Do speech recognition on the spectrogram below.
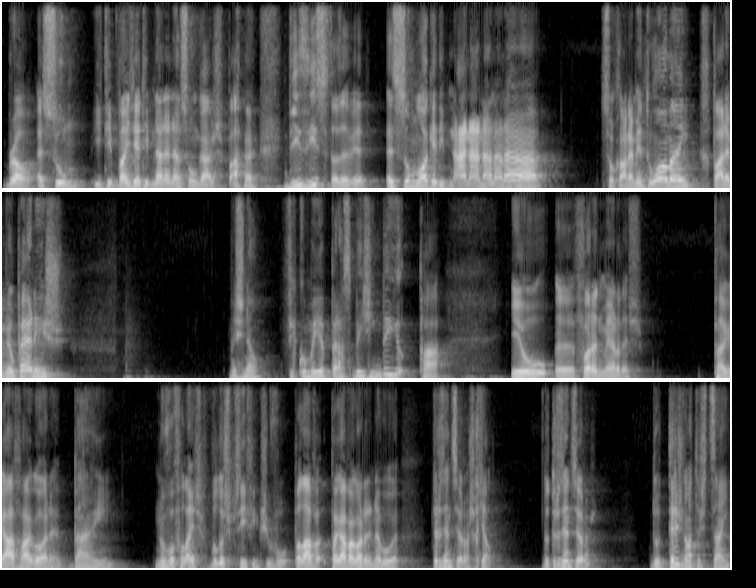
Bro, assume e tipo, vens e é tipo, não, não, não, sou um gajo. Pá, diz isso, estás a ver? Assume logo, é tipo, não, não, não, não, não. Sou claramente um homem. Repara meu pênis. Mas não. Ficou meio abraço, beijinho, daí. Pá, eu, uh, fora de merdas, pagava agora bem, não vou falar em valores específicos, vou, pagava, pagava agora na boa 300 euros, real. Dou 300 euros, dou 3 notas de 100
